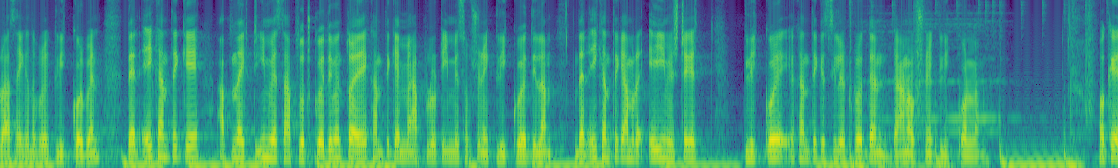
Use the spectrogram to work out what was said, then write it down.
প্লাস আইকনের উপরে ক্লিক করবেন। দেন এখান থেকে আপনার একটি ইমেজ আপলোড করে দেবেন, তো এখান থেকে আমি আপলোড ইমেজ অপশনে ক্লিক করে দিলাম। দেন এখান থেকে আমরা এই ইমেজটাকে ক্লিক করে এখান থেকে সিলেক্ট করে দেন ডান অপশনে ক্লিক করলাম। ওকে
